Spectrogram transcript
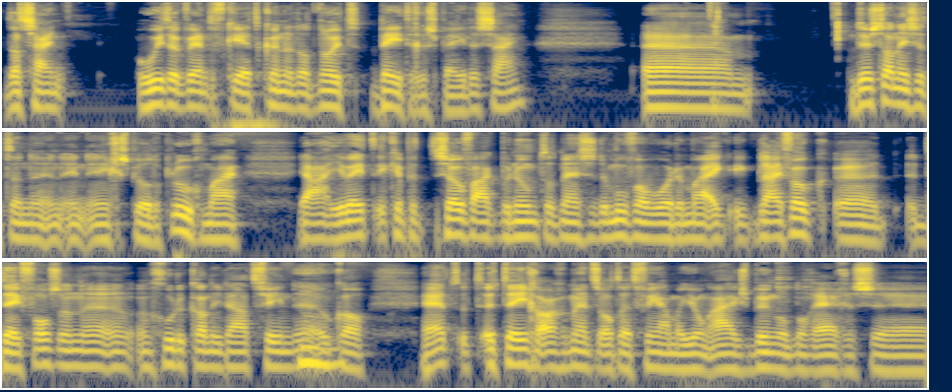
dat zijn, hoe je het ook went of keert, kunnen dat nooit betere spelers zijn. Ehm, dus dan is het een, een, een ingespeelde ploeg. Maar ja, je weet, ik heb het zo vaak benoemd dat mensen er moe van worden. Maar ik, ik blijf ook Vos een, eh, een goede kandidaat vinden. Mhm. Ook al hè, het, het, het tegenargument is altijd van ja, maar jong Ajax bungelt nog ergens eh,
